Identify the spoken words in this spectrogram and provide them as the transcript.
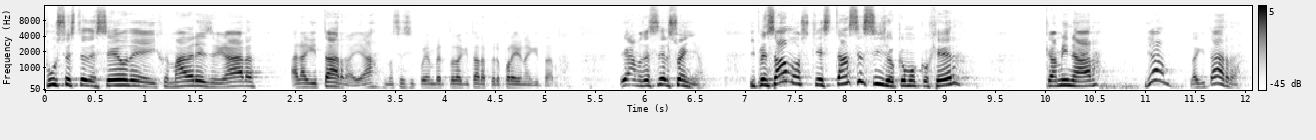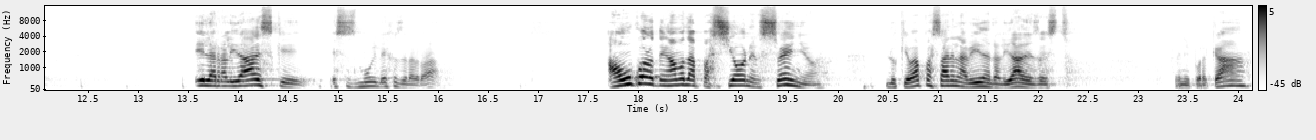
puso este deseo de, hijo de madre, llegar a la guitarra, ¿ya? No sé si pueden ver toda la guitarra, pero por ahí hay una guitarra. Digamos, ese es el sueño. Y pensamos que es tan sencillo como coger, caminar, ya, la guitarra. Y la realidad es que eso es muy lejos de la verdad. Aun cuando tengamos la pasión, el sueño, lo que va a pasar en la vida en realidad es esto. Venir por acá,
